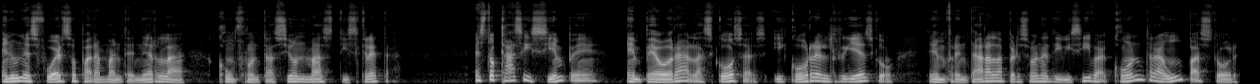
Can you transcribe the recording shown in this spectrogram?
en un esfuerzo para mantener la confrontación más discreta. Esto casi siempre empeora las cosas y corre el riesgo de enfrentar a la persona divisiva contra un pastor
